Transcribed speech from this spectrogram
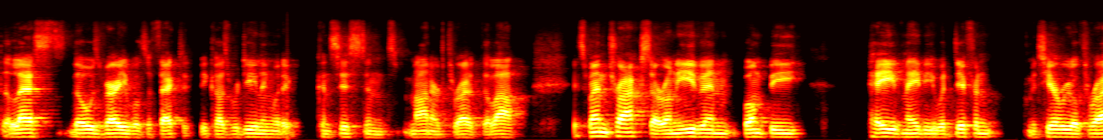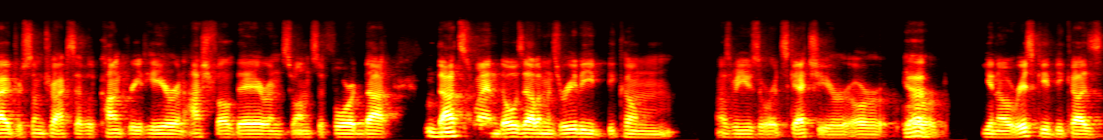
the less those variables affect it because we're dealing with a consistent manner throughout the lap. It's when tracks are uneven, bumpy, paved maybe with different material throughout, or some tracks have a concrete here and asphalt there, and so on and so forth. That Mhm. that's when those elements really become, as we use the word, sketchy or or, Yeah. or you know risky because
